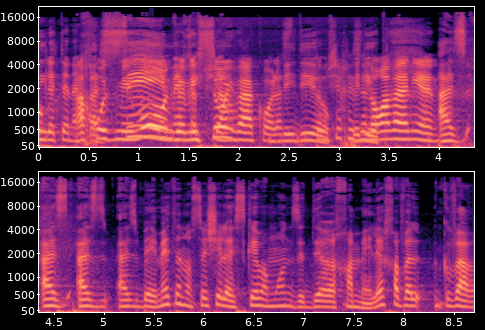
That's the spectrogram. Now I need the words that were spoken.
להגדיל את הנכסים. אחוז מימון ומיסוי והכול. אז בדיוק, תמשיכי, זה בדיוק. נורא מעניין. אז, אז, אז, אז באמת הנושא של ההסכם המון זה דרך המלך, אבל כבר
